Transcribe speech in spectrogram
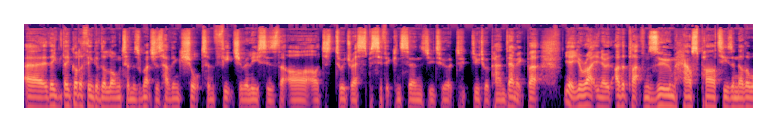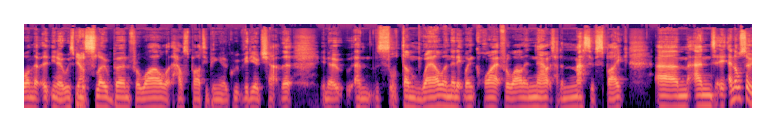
uh, they they've got to think of the long term as much as having short term feature releases that are, are just to address specific concerns due to due to a pandemic. But yeah, you're right. You know, other platforms, Zoom, Houseparty is another one that you know has been a slow burn for a while. Houseparty being a group video chat that you know um, was sort of done well, and then it went quiet for a while, and now it's had a massive spike um, and and also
